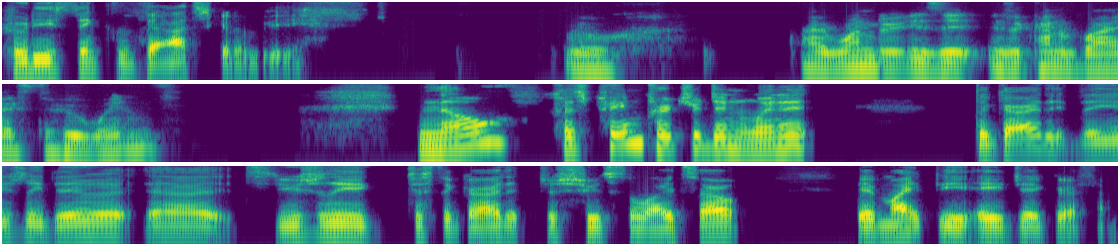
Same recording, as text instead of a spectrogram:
who do you think that's going to be? Oh, I wonder is it is it kind of biased to who wins? No, because Payton Pritchard didn't win it. The guy that they usually do it, uh, it's usually just the guy that just shoots the lights out. It might be AJ Griffin.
